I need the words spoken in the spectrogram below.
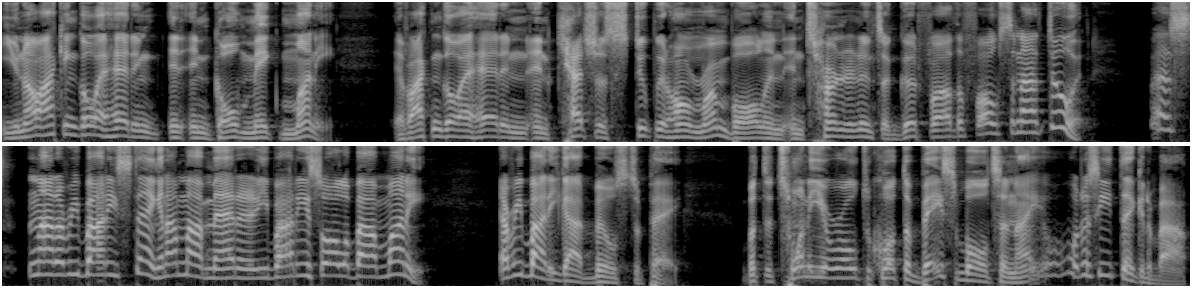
You know, I can go ahead and and, and go make money. If I can go ahead and, and catch a stupid home run ball and, and turn it into good for other folks, then I do it. That's not everybody's thing, and I'm not mad at anybody. It's all about money. Everybody got bills to pay. But the 20 year old who caught the baseball tonight, what is he thinking about?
